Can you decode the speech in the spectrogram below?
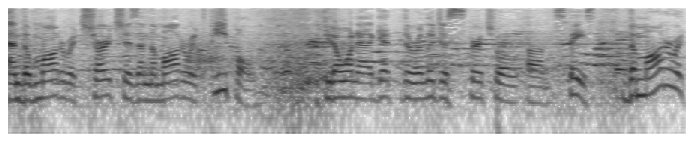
and the moderate churches and the moderate people, if you don't want to get the religious spiritual um, space, the moderate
